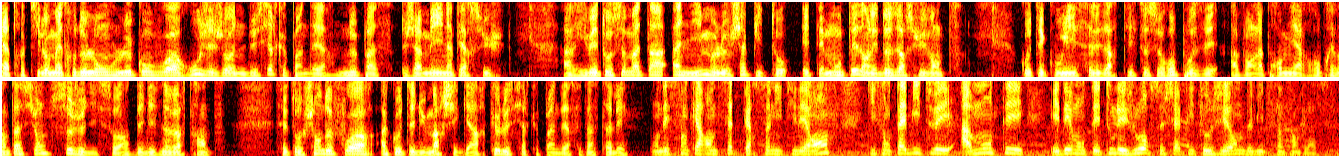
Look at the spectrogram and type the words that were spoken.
4 km de long, le convoi rouge et jaune du cirque Pinder ne passe jamais inaperçu. Arrivé tôt ce matin à Nîmes, le chapiteau était monté dans les deux heures suivantes. Côté coulisses, les artistes se reposaient avant la première représentation ce jeudi soir dès 19h30. C'est au champ de foire, à côté du marché-gare, que le cirque Pinder s'est installé. On est 147 personnes itinérantes qui sont habituées à monter et démonter tous les jours ce chapiteau géant de 2500 places.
